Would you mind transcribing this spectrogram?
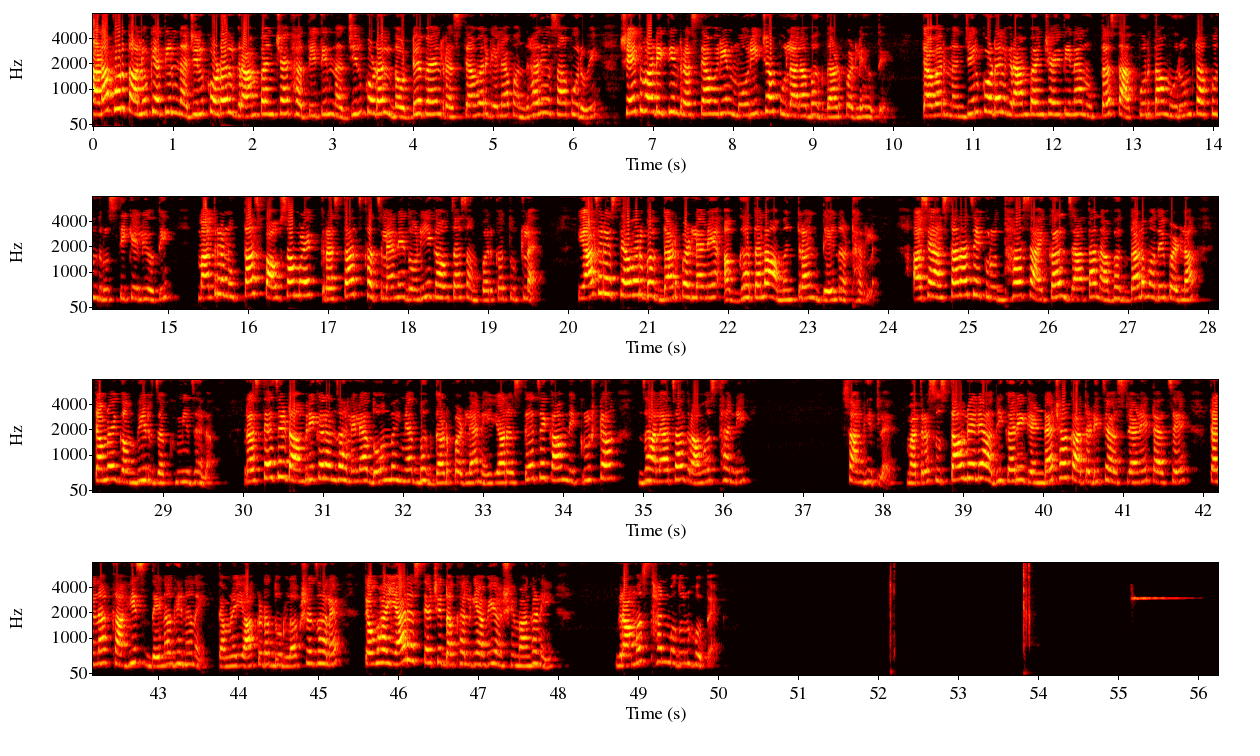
तालुक्यातील नजिलकोडल ग्रामपंचायत हद्दीतील नजिलकोडल दौड्डेबैल रस्त्यावर गेल्या पंधरा दिवसापूर्वी शेतवाडीतील रस्त्यावरील मोरीच्या पुलाला भगदाड पडले होते. त्यावर नंजिलकोडल ग्रामपंचायतीनं नुकताच तात्पुरता मुरुम टाकून दुरुस्ती केली होती. मात्र नुकताच पावसामुळे रस्ताच खचल्याने दोन्ही गावचा संपर्क तुटलाय. याच रस्त्यावर भगदाड पडल्याने अपघाताला आमंत्रण देणं ठरलंय. असे असतानाच एक वृद्ध सायकल जाताना भगदाडमध्ये पडला त्यामुळे गंभीर जखमी झाला. रस्त्याचे डांबरीकरण झालेल्या दोन महिन्यात भगदाड पडल्याने या रस्त्याचे काम निकृष्ट झाल्याचा ग्रामस्थांनी सांगितलंय. मात्र सुस्तावलेले अधिकारी गेंड्याच्या कातडीचे असल्याने त्याचे त्यांना काहीच देणं घेणं नाही. त्यामुळे याकडे दुर्लक्ष झालंय. तेव्हा या रस्त्याची दखल घ्यावी अशी मागणी ग्रामस्थांमधून होत आहे.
